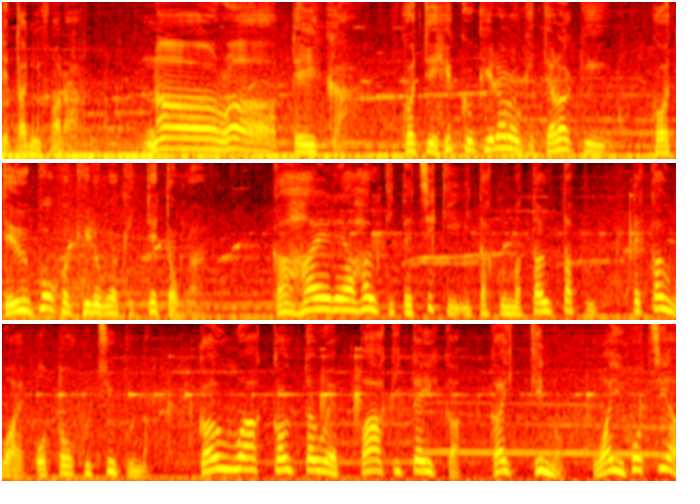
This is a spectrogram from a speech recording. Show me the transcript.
te taniwhara. Nā rā te ika, ko te hiku ki raro ki te raki, ko te upoko ki runga ki te tonga. Ka haere ahau ki te tiki i taku matau tapu, te kauae o tōku tūpuna. Kaua koutou e pā ki te ika, kai. Kino, waihotia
